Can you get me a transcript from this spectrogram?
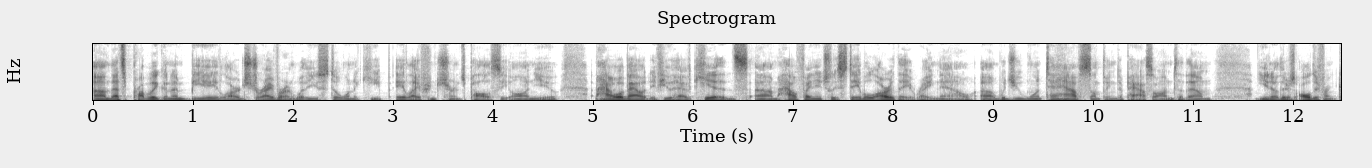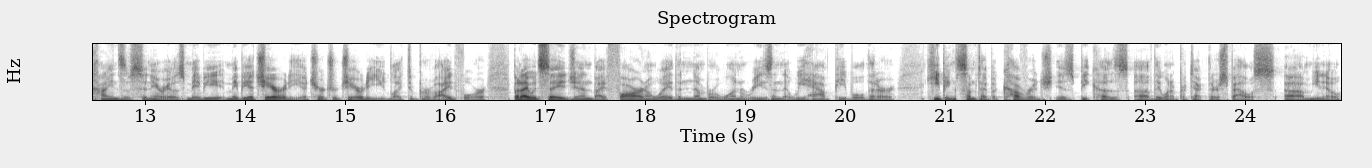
um, that's probably probably going to be a large driver on whether you still want to keep a life insurance policy on you. How about if you have kids? Um, how financially stable are they right now? Uh, would you want to have something to pass on to them? You know, there's all different kinds of scenarios. Maybe maybe a charity, a church or charity you'd like to provide for. But I would say, Jen, by far and away, the number one reason that we have people that are keeping some type of coverage is because uh, they want to protect their spouse. Um, you know,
